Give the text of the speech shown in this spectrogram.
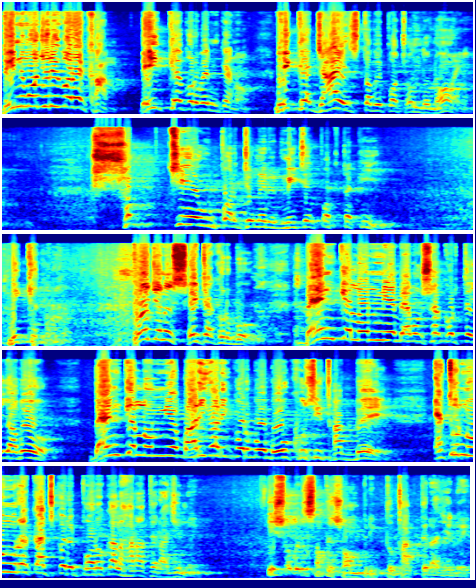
দিনমজুরি করে খান। ভিক্ষা করবেন কেন? ভিক্ষা জায়েজ, তবে পছন্দ নয়। সবচেয়ে উপার্জনের নিচের পথটা কি? ভিক্ষা করা। প্রয়োজনে সেটা করব। ব্যাংকে লোন নিয়ে ব্যবসা করতে যাব, ব্যাংকে লোন নিয়ে বাড়ি গাড়ি করব, বউ খুশি থাকবে। এত নোংরা কাজ করে পরকাল হারাতে রাজি নই। এসবের সাথে সম্পৃক্ত থাকতে রাজি নই।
